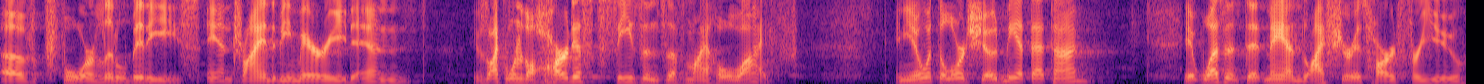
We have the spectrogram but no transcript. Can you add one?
of four little bitties and trying to be married. And it was like one of the hardest seasons of my whole life. And you know what the Lord showed me at that time? It wasn't that, man, life sure is hard for you.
